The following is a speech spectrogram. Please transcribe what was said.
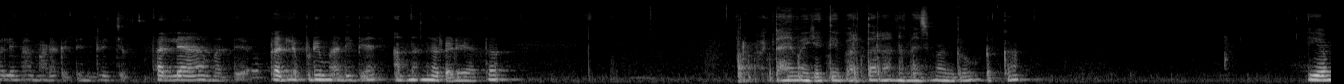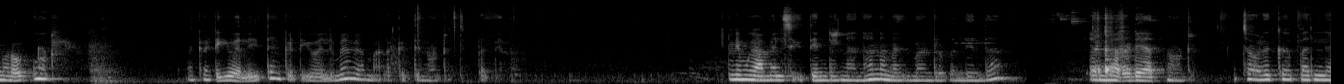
ಒಲೆ ಮ್ಯಾಗ ಮಾಡಕತ್ತೀನಿ ರೀ ಚಪ್ ಪಲ್ಯ ಮತ್ತು ಕಡಲೆ ಪುಡಿ ಮಾಡಿದ್ದೆ, ಅನ್ನನ ರೆಡಿ ಆತ. ಟೈಮ್ ಆಗೈತಿ, ಬರ್ತಾರ ನಮ್ಮ ಯಜಮಾನ್ರು ಊಟಕ್ಕೆ. ಏನು ಮಾಡ್ಬೇಕು ನೋಡ್ರಿ ಕಟ್ಟಿಗೆ ಒಲೆ ಐತೆ, ಕಟ್ಟಿಗೆ ಒಲೆ ಮ್ಯಾಗ ಮಾಡಕತ್ತೀನಿ ನೋಡ್ರಿ ಚಪಾತಿನ ನಿಮ್ಗೆ ಆಮೇಲೆ ಸಿಗ್ತೀನಿ ರೀ ನಾನು, ನಮ್ಮ ಯಜಮಾನ್ರು ಬಂದಿಂದ. ಎಲ್ಲ ರೆಡಿ ಆಯ್ತು ನೋಡ್ರಿ. ಚೌಳಿಕಾಯಿ ಪಲ್ಯ.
